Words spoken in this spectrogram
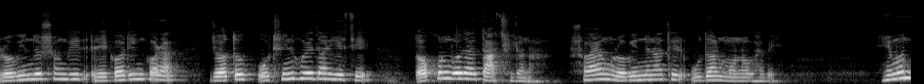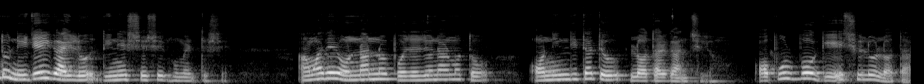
রবীন্দ্রসঙ্গীত রেকর্ডিং করা যত কঠিন হয়ে দাঁড়িয়েছে, তখন বোধহয় তা ছিল না। স্বয়ং রবীন্দ্রনাথের উদার মনোভাবে। হেমন্ত নিজেই গাইল দিনের শেষে ঘুমের দেশে। আমাদের অন্যান্য প্রযোজনার মতো অনিন্দিতাতেও লতার গান ছিল। অপূর্ব গেয়েছিল লতা।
